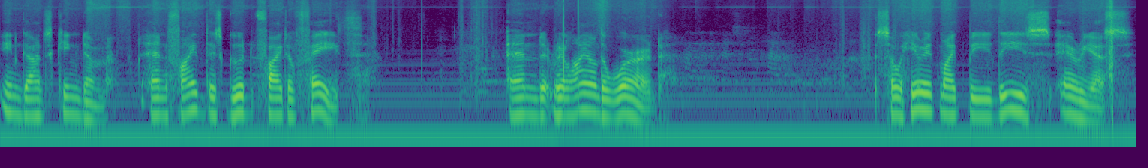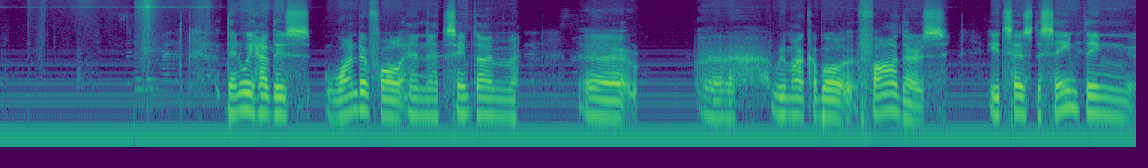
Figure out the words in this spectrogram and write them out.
in God's kingdom and fight this good fight of faith and rely on the word. So here it might be these areas. Then we have this wonderful and at the same time uh, uh, remarkable fathers it says the same thing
